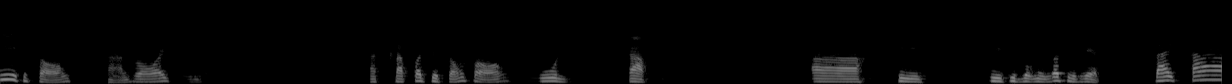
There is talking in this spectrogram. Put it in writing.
ยี่สิบสองหารร้อยคูณกับสี่สิบบวกหนึ่งนะครับ ก็จุดสองสองคูณกับอ่าสี่สี่สิบบวกหนึ่งก็สี่สิบเอ็ดได้เก้า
